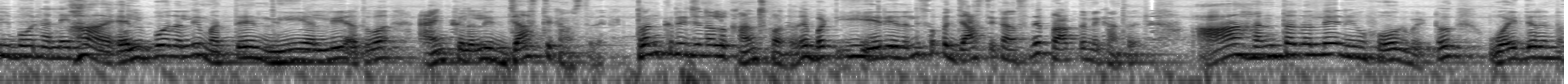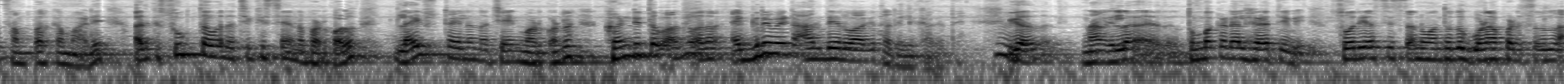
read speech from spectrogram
ಎಲ್ಬೋನಲ್ಲಿ ಹಾಂ ಎಲ್ಬೋದಲ್ಲಿ ಮತ್ತೆ ನೀಯಲ್ಲಿ ಅಥವಾ ಆ್ಯಂಕಲಲ್ಲಿ ಜಾಸ್ತಿ ಕಾಣಿಸ್ತದೆ. ಟ್ರಂಕ್ ರೀಜನಲ್ಲೂ ಕಾಣಿಸ್ಕೊಳ್ತದೆ ಬಟ್ ಈ ಏರಿಯಾದಲ್ಲಿ ಸ್ವಲ್ಪ ಜಾಸ್ತಿ ಕಾಣಿಸ್ತದೆ ಪ್ರಾಥಮಿಕ ಕಾಣಿಸ್ತದೆ. ಆ ಹಂತದಲ್ಲೇ ನೀವು ಹೋಗಿಬಿಟ್ಟು ವೈದ್ಯರನ್ನು ಸಂಪರ್ಕ ಮಾಡಿ ಅದಕ್ಕೆ ಸೂಕ್ತವಾದ ಚಿಕಿತ್ಸೆಯನ್ನು ಪಡ್ಕೊಳ್ಳೋ ಲೈಫ್ ಸ್ಟೈಲನ್ನು ಚೇಂಜ್ ಮಾಡಿಕೊಂಡ್ರೆ ಖಂಡಿತವಾಗ್ಲೂ ಅದನ್ನು ಅಗ್ರಿವೇಟ್ ಆಗದೇ ಇರುವ ಹಾಗೆ ತಡೀಲಿಕ್ಕಾಗುತ್ತೆ. ಈಗ ನಾವೆಲ್ಲ ತುಂಬ ಕಡೆಯಲ್ಲಿ ಹೇಳ್ತೀವಿ ಸೋರಿಯಾಸಿಸ್ ಅನ್ನುವಂಥದ್ದು ಗುಣಪಡಿಸಲು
